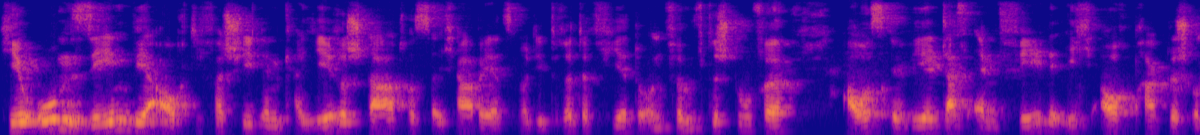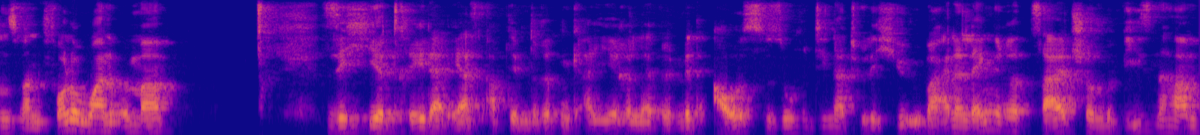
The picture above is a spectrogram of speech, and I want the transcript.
Hier oben sehen wir auch die verschiedenen Karrierestatus. Ich habe jetzt nur die dritte, vierte und fünfte Stufe ausgewählt. Das empfehle ich auch praktisch unseren Followern immer sich hier Trader erst ab dem dritten Karrierelevel mit auszusuchen, die natürlich hier über eine längere Zeit schon bewiesen haben,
